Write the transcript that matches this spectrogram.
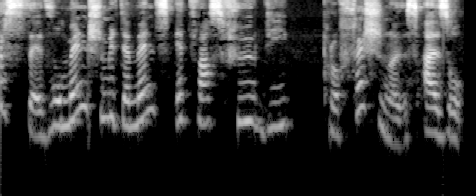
erste, wo Menschen mit Demenz etwas für die Professionals, also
